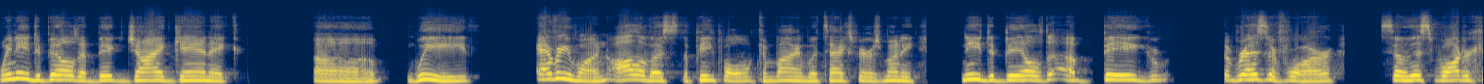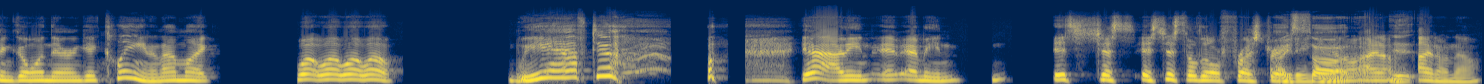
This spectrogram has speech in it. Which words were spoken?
we need to build a big gigantic. Uh, we everyone, all of us, the people combined with taxpayers' money, need to build a big reservoir so this water can go in there and get clean. And I'm like, whoa, whoa, whoa, whoa, we have to. yeah, I mean, I mean, it's just it's just a little frustrating. I, saw, you know? I don't it, I don't know.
